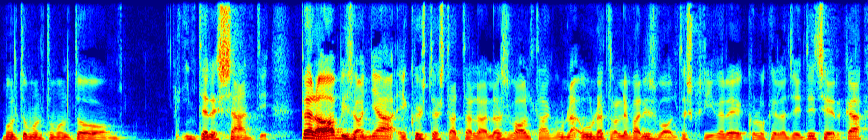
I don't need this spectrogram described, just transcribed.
molto molto molto interessanti. Però bisogna e questa è stata la, la svolta una, una, tra le varie svolte scrivere quello che la gente cerca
